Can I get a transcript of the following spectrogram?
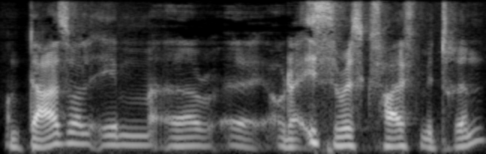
Und da soll eben äh, oder ist Risk 5 mit drin.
